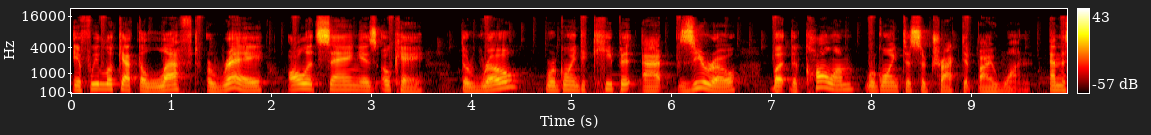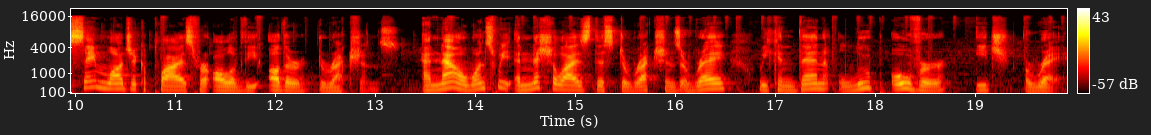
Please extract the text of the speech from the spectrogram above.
if we look at the left array, all it's saying is, okay, the row, we're going to keep it at zero, but the column, we're going to subtract it by one. And the same logic applies for all of the other directions. And now once we initialize this directions array, we can then loop over each array.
